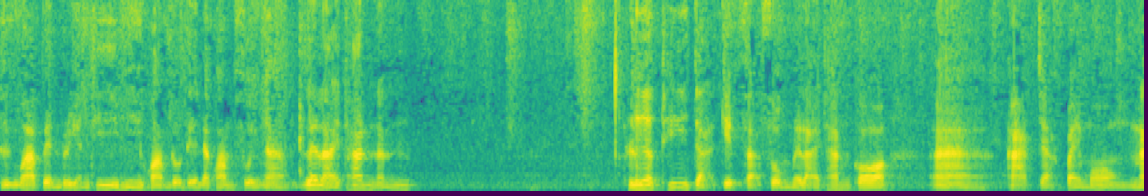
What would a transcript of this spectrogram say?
ถือว่าเป็นเหรียญที่มีความโดดเด่นและความสวยงามและหลายท่านนั้น เลือกที่จะเก็บสะสมหลายท่านก็อ่าอาจจะไปมองใน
